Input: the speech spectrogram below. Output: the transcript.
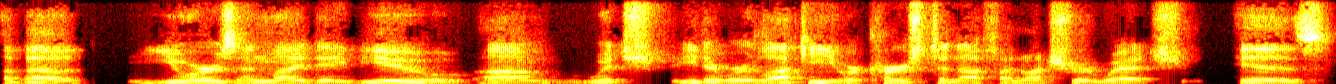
about yours and my debut, um, which either we're lucky or cursed enough, I'm not sure which, is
